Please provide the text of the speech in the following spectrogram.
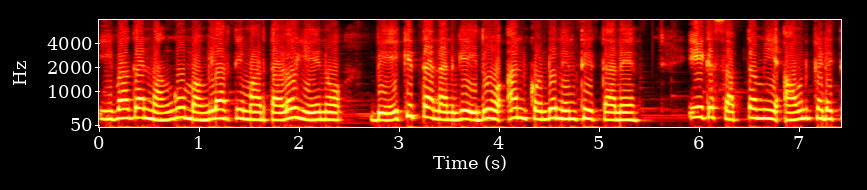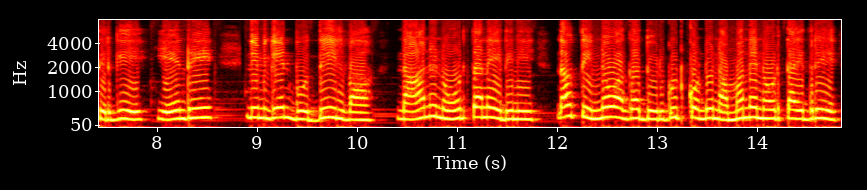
ಇವಾಗ ನಂಗೂ ಮಂಗಳಾರತಿ ಮಾಡ್ತಾಳೋ ಏನೋ, ಬೇಕಿತ್ತ ನನಗೆ ಇದು ಅನ್ಕೊಂಡು ನಿಂತಿರ್ತಾನೆ. ಈಗ ಸಪ್ತಮಿ ಅವನ್ ಕಡೆ ತಿರುಗಿ, ಏನ್ರಿ, ನಿಮ್ಗೇನ್ ಬುದ್ಧಿ ಇಲ್ವಾ? ನಾನು ನೋಡ್ತಾನೆ ಇದ್ದೀನಿ. ನಾವು ತಿನ್ನೋವಾಗ ದುರ್ಗುಟ್ಕೊಂಡು ನಮ್ಮನ್ನೇ ನೋಡ್ತಾ ಇದ್ರಿ.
